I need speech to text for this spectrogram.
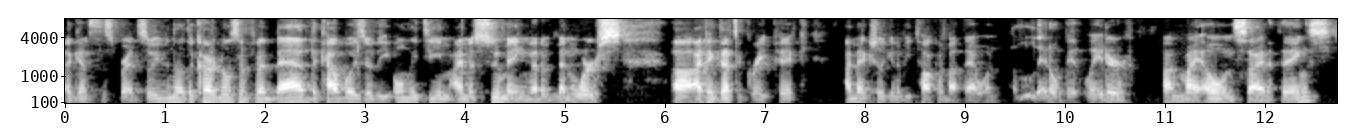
against the spread. So even though the Cardinals have been bad, the Cowboys are the only team I'm assuming that have been worse. Uh, I think that's a great pick. I'm actually going to be talking about that one a little bit later on my own side of things.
